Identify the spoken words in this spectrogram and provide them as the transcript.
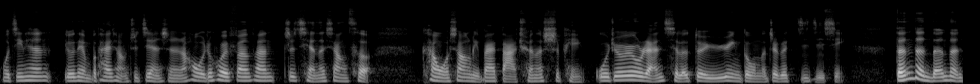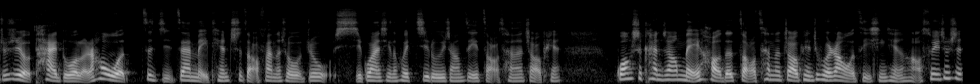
我今天有点不太想去健身，然后我就会翻翻之前的相册，看我上个礼拜打拳的视频，我就又燃起了对于运动的这个积极性。等等等等，就是有太多了。然后我自己在每天吃早饭的时候，我就习惯性的会记录一张自己早餐的照片。光是看这张美好的早餐的照片，就会让我自己心情很好。所以就是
